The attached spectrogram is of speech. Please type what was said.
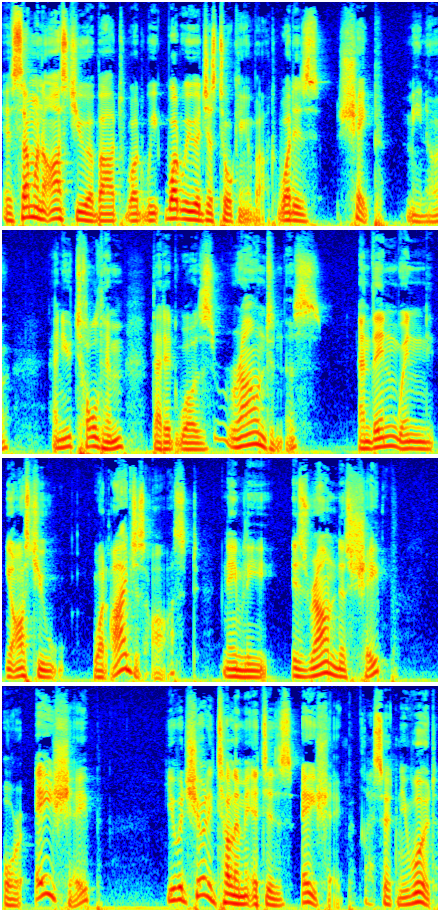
If someone asked you about what we what we were just talking about, what is shape, Meno, and you told him that it was roundness, and then when he asked you what I just asked, namely, is roundness shape or a shape, you would surely tell him it is a shape. I certainly would.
